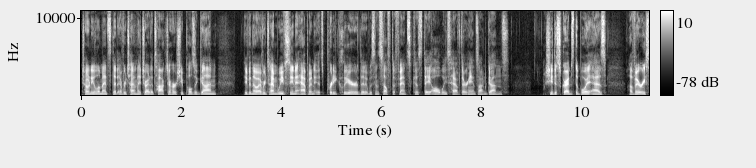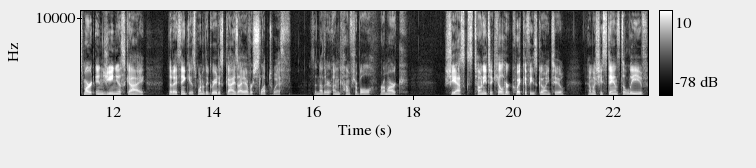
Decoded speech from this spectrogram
Tony laments that every time they try to talk to her, she pulls a gun, even though every time we've seen it happen, it's pretty clear that it was in self defense because they always have their hands on guns. She describes the boy as a very smart, ingenious guy that I think is one of the greatest guys I ever slept with. It's another uncomfortable remark. She asks Tony to kill her quick if he's going to, and when she stands to leave,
